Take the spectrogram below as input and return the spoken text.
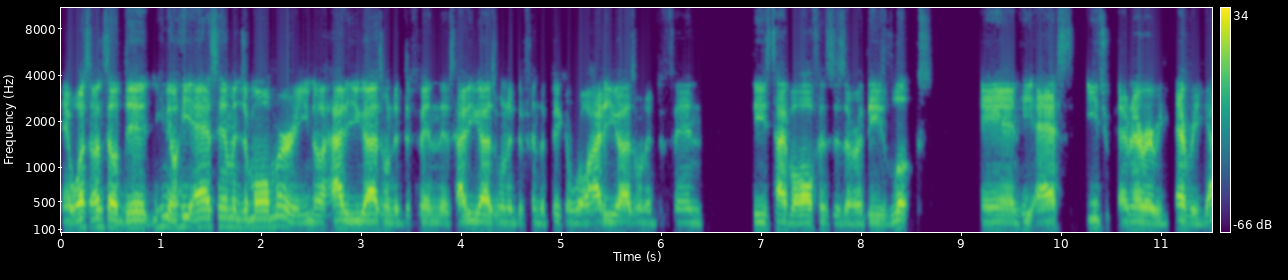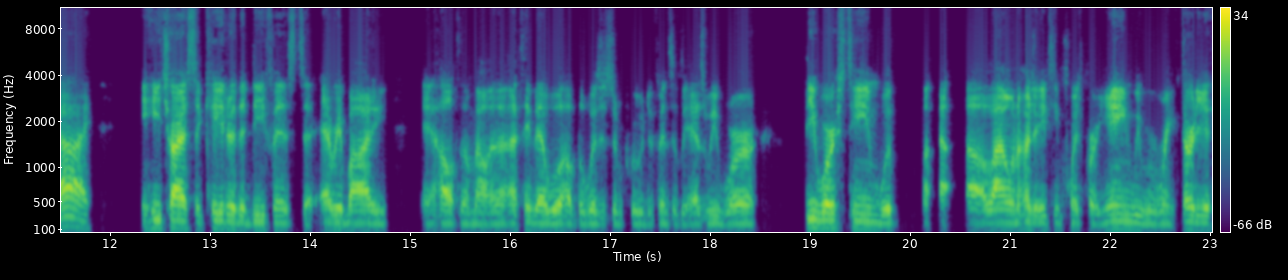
And Wes Unseld did, you know, he asked him and Jamal Murray, you know, how do you guys want to defend this? How do you guys want to defend the pick and roll? How do you guys want to defend these type of offenses or these looks? And he asked each and every every guy, he tries to cater the defense to everybody and help them out. And I think that will help the Wizards improve defensively, as we were the worst team with uh, uh allowing 118 points per game. We were ranked 30th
